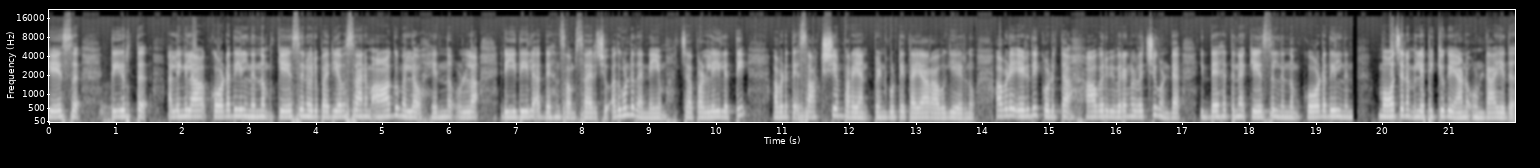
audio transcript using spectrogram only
കേസ് തീർത്ത് അല്ലെങ്കിൽ ആ കോടതിയിൽ നിന്നും കേസിനൊരു പര്യവസാനം ആകുമല്ലോ എന്ന് ഉള്ള രീതിയിൽ അദ്ദേഹം സംസാരിച്ചു. അതുകൊണ്ട് തന്നെയും പള്ളിയിലെത്തി അവിടുത്തെ സാക്ഷ്യം പറയാൻ പെൺകുട്ടി തയ്യാറാവുകയായിരുന്നു. അവിടെ എഴുതി കൊടുത്ത ആ ഒരു വിവരങ്ങൾ വെച്ചുകൊണ്ട് ഇദ്ദേഹത്തിന് കേസിൽ നിന്നും കോടതിയിൽ നിന്നും മോചനം ലഭിക്കുകയാണ് ഉണ്ടായത്.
